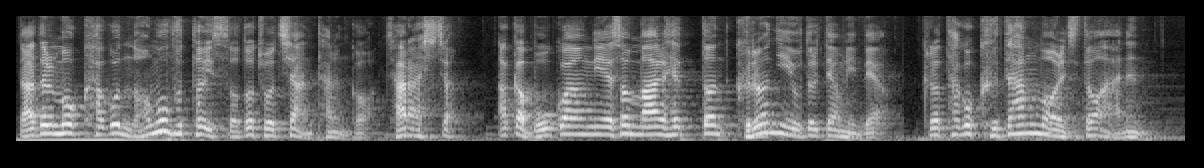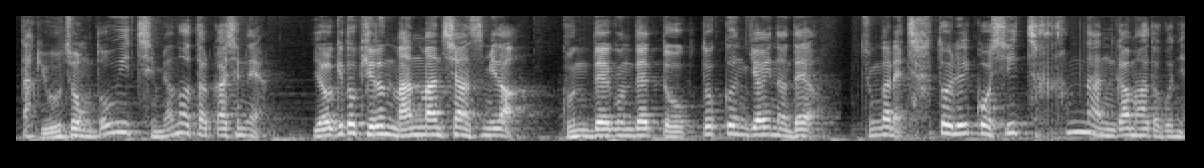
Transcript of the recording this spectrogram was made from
나들목하고 너무 붙어 있어도 좋지 않다는 거 잘 아시죠? 아까 모광리에서 말했던 그런 이유들 때문인데요. 그렇다고 그닥 멀지도 않은 딱 요 정도 위치면 어떨까 싶네요. 여기도 길은 만만치 않습니다. 군데군데 뚝뚝 끊겨 있는데요. 중간에 차 돌릴 곳이 참 난감하더군요.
